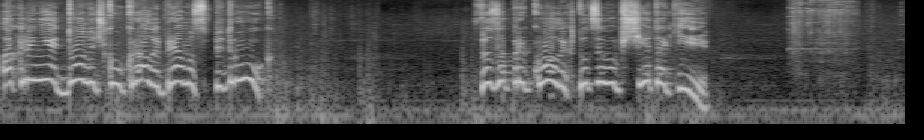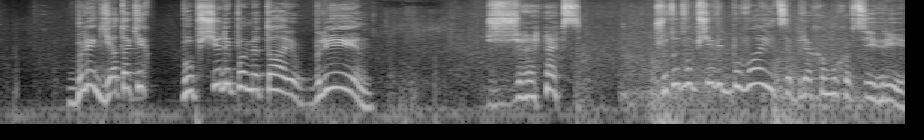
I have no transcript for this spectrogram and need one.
Охренеть, донечку украли прямо з-під рук! Що за приколи? Хто це вообще такі? Блін, я таких вообще не пам'ятаю, блін. Жесть. Що тут вообще відбувається, бляха-муха, в цій грі?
